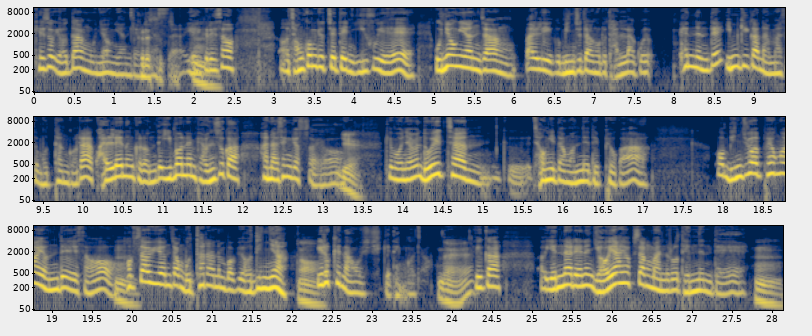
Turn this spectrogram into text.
계속 여당 운영위원장이었어요. 그랬었죠. 예, 음. 그래서 어, 정권 교체된 이후에 운영위원장 빨리 그 민주당으로 달라고 했는데 임기가 남아서 못한 거라 관례는 그런데 이번엔 변수가 하나 생겼어요. 예. 그게 뭐냐면 노회찬 그 정의당 원내대표가 어, 민주화 평화 연대에서 음. 법사위원장 못하라는 법이 어딨냐 어. 이렇게 나오시게 된 거죠. 네. 그러니까 어, 옛날에는 여야 협상만으로 됐는데 음.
